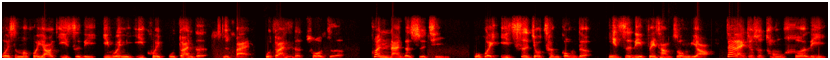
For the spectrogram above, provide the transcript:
为什么会要意志力？因为你会不断的失败、不断的挫折、困难的事情。不会一次就成功的，意志力非常重要。再来就是统合力。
